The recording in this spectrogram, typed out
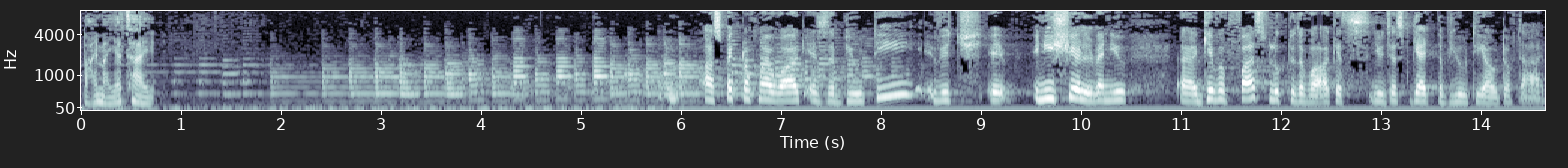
摆埋一齐。 aspect of my work is the beauty, which eh, initial when you uh, give a first look to the work, it's you just get the beauty out of that.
